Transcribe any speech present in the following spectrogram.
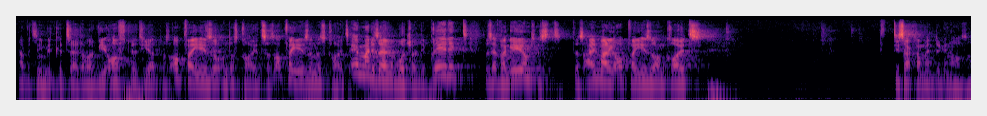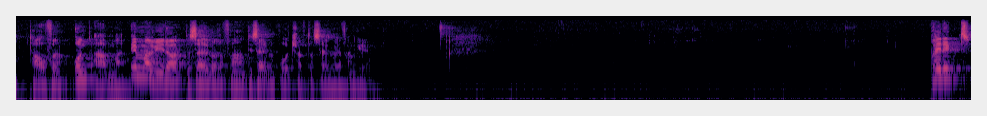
Ich habe jetzt nicht mitgezählt, aber wie oft wird hier das Opfer Jesu und das Kreuz, das Opfer Jesu und das Kreuz, immer dieselbe Botschaft. Die Predigt des Evangeliums ist das einmalige Opfer Jesu am Kreuz die Sakramente genauso. Taufe und Abendmahl. Immer wieder dasselbe Refrain, dieselbe Botschaft, dasselbe Evangelium. Predigt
